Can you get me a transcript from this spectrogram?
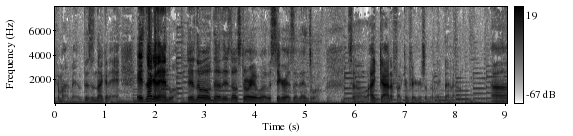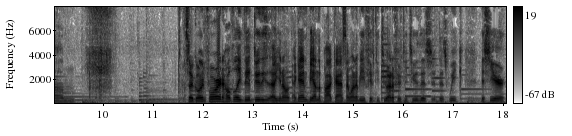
come on, man, this is not gonna, end. it's not gonna end well. There's no, no there's no story with cigarettes that ends well. So I gotta fucking figure something like that out. Um, so going forward, hopefully do these. Uh, you know, again, be on the podcast. I want to be 52 out of 52 this this week, this year.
